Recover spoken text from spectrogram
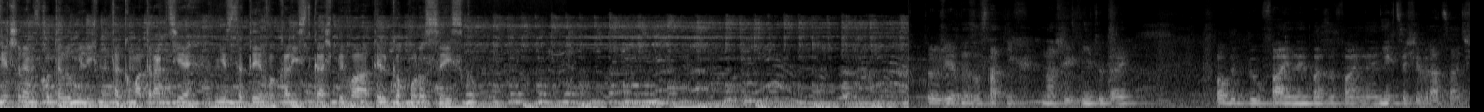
Wieczorem w hotelu mieliśmy taką atrakcję. Niestety wokalistka śpiewała tylko po rosyjsku. Chce się wracać,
